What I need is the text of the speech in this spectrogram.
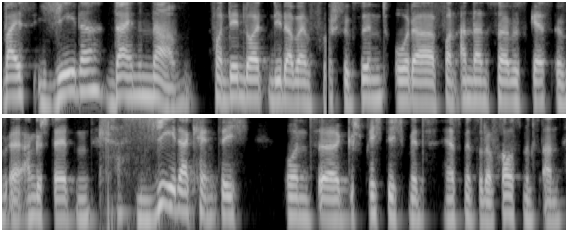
weiß jeder deinen Namen. von den Leuten, die da beim Frühstück sind oder von anderen Service-Angestellten. Krass. Jeder kennt dich und äh, spricht dich mit Herr Smits oder Frau Smits an.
